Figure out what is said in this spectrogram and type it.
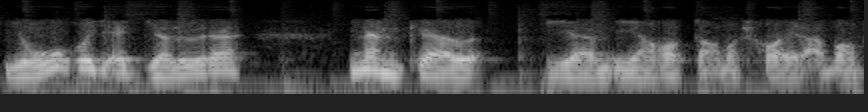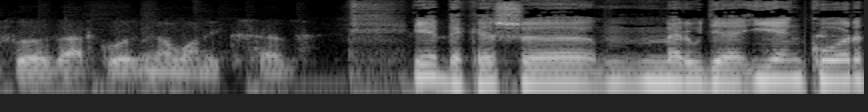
jó, hogy egyelőre nem kell ilyen, ilyen hatalmas hajrában fölzárkózni a One X-hez. Érdekes, mert ugye ilyenkor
